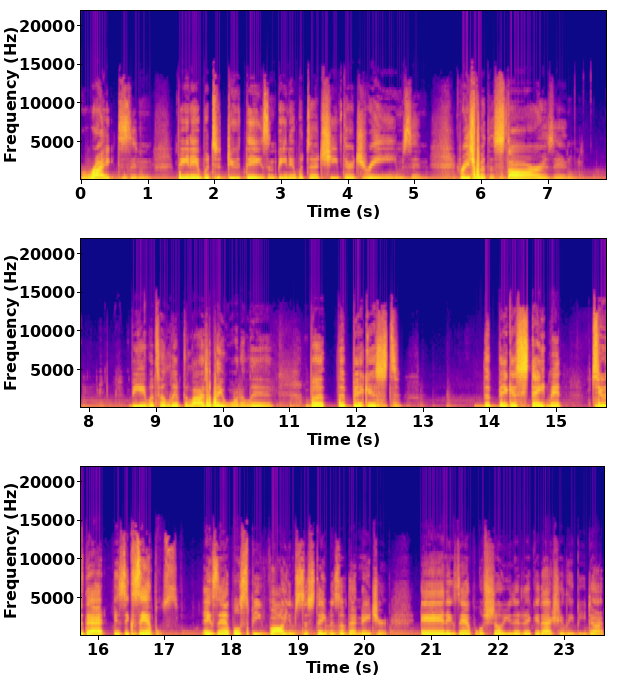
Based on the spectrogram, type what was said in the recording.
rights and being able to do things and being able to achieve their dreams and reach for the stars and be able to live the lives that they want to live. But the biggest the biggest statement to that is examples. Examples speak volumes to statements of that nature, and examples show you that it could actually be done.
